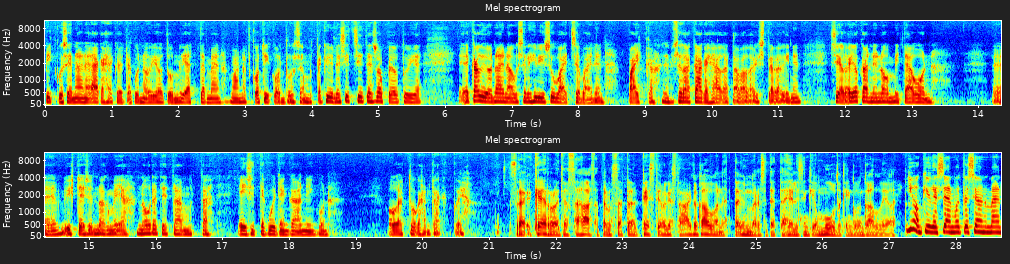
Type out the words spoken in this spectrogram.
pikkusen aina ärhäköitä, kun ne oli joutunut jättämään vanhat kotikontunsa, mutta kyllä ne sitten siitä sopeutui ja Kallio on aina ollut hyvin suvaitsevainen paikka, sellainen karhealla tavalla ystävällinen. Siellä jokainen on mitä on. Yhteisön normeja noudatetaan, mutta ei sitten kuitenkaan niin kuin olla turhan tarkkoja. Sä kerroit jossain haastattelussa, että kesti oikeastaan aika kauan, että ymmärsit, että Helsinki on muutakin kuin Kallio. Joo, kyllä se on, mutta se on, mä,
